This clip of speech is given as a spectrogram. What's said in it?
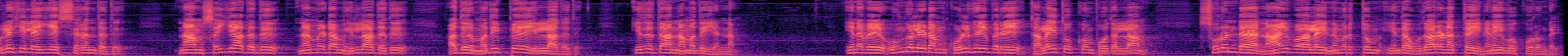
உலகிலேயே சிறந்தது. நாம் செய்யாதது நம்மிடம் இல்லாதது அது மதிப்பே இல்லாதது. இதுதான் நமது எண்ணம். எனவே உங்களிடம் கொள்கை பெறி தலை தூக்கும் போதெல்லாம் சுருண்ட நாய்வாலை நிமிர்த்தும் இந்த உதாரணத்தை நினைவு கூறுங்கள்.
